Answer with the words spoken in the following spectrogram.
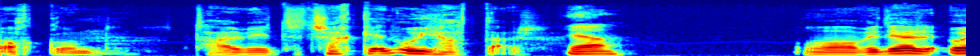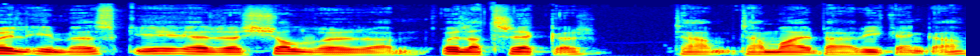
åkken tar vi til trakk inn ui hattar. Ja. Og vi er øyl i møsk, jeg er sjølver øyla trekker, det er meg bare vikenga.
